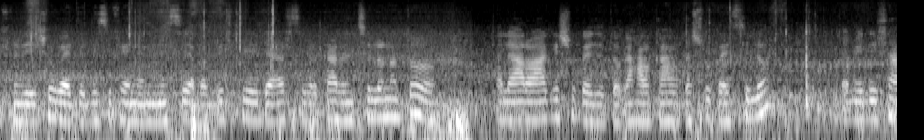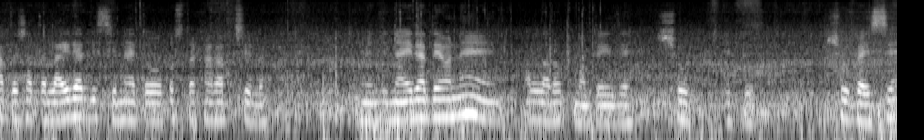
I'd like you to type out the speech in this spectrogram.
আপনার এই শুকাইতে দিছি ফ্যানের নিচে আবার বৃষ্টি বৃষ্টিটা আসছে, কারেন্ট ছিল না তো। তাহলে আরও আগে শুকাই যেত, হালকা হালকা শুকাইছিল। আমি সাথে সাথে লাইরা দিচ্ছি না তো অবস্থা খারাপ ছিল। যে নাইরা দেওয়া নে, আল্লাহ রকমতে এই যে সুখ একটু শুকাইছে।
